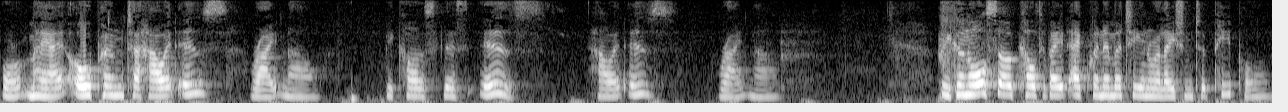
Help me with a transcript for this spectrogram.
Or, May I open to how it is right now because this is how it is right now. We can also cultivate equanimity in relation to people,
